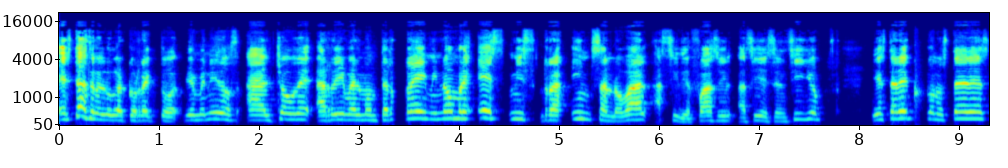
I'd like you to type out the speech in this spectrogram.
estás en el lugar correcto. Bienvenidos al show de Arriba el Monterrey. Mi nombre es Misraim Sandoval, así de fácil, así de sencillo. Y estaré con ustedes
